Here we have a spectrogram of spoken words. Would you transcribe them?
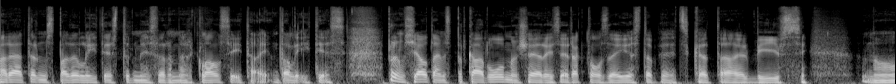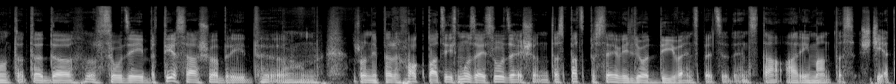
varētu ar mums padalīties, tad mēs varam ar klausītājiem dalīties. Protams, jautājums par kādu Lūmanu šajā reizē ir aktualizējies, tāpēc, ka tā ir bijusi Nu, tad, tad uh, sūdzība tiesā šobrīd, uh, runa par okupācijas muzeja sūdzēšanu, tas pats par sevi ir ļoti dīvains precedents. Tā arī man tas šķiet.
